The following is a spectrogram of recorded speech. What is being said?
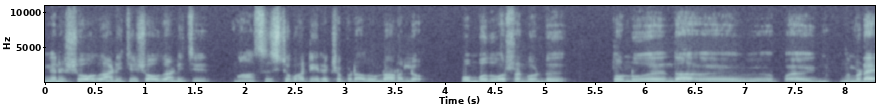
ഇങ്ങനെ ഷോ കാണിച്ച് ഷോ കാണിച്ച് മാർസിസ്റ്റ് പാർട്ടി രക്ഷപ്പെടുക അതുകൊണ്ടാണല്ലോ ഒമ്പത് വർഷം കൊണ്ട് തൊണ്ണൂ എന്താ നമ്മുടെ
